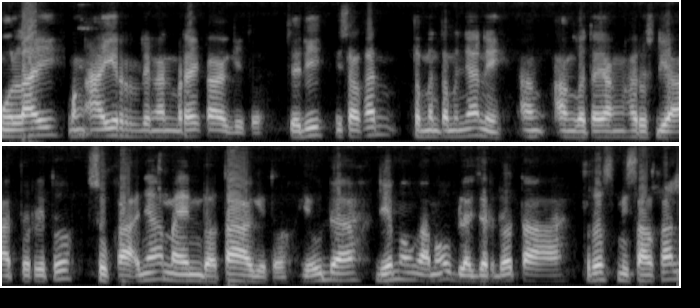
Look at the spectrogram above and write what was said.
mulai mengair dengan mereka gitu. Jadi misalkan teman-temannya nih ang- anggota yang harus dia atur itu sukanya main Dota gitu. Ya udah dia mau nggak mau belajar Dota. Terus misalkan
